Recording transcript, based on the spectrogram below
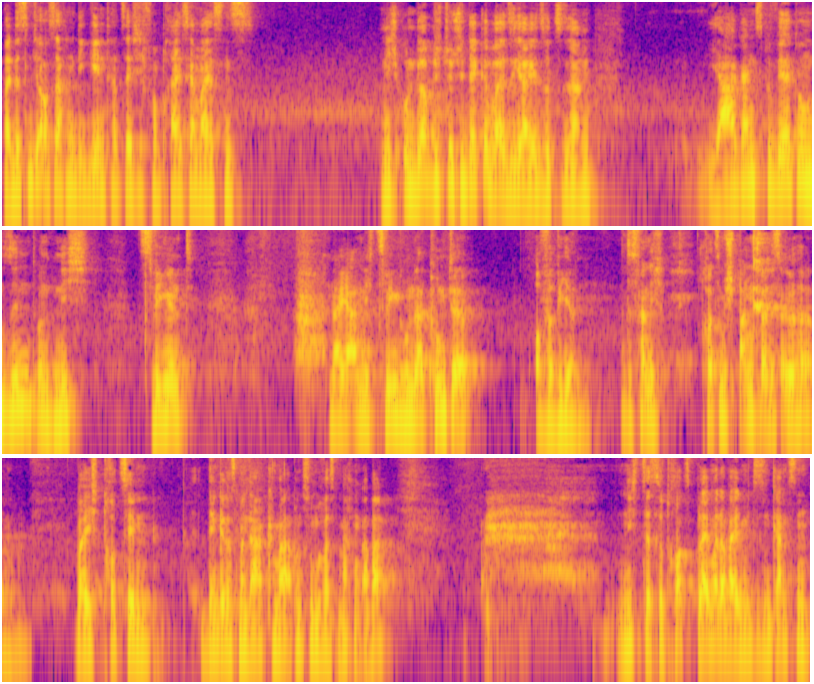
Weil das sind ja auch Sachen, die gehen tatsächlich vom Preis ja meistens nicht unglaublich durch die Decke, weil sie ja jetzt sozusagen Jahrgangsbewertungen sind und nicht zwingend, naja, nicht zwingend 100 Punkte offerieren. Das fand ich trotzdem spannend, weil, das, äh, weil ich trotzdem denke, dass man da kann man ab und zu mal was machen. Aber nichtsdestotrotz bleiben wir dabei, mit diesen ganzen,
